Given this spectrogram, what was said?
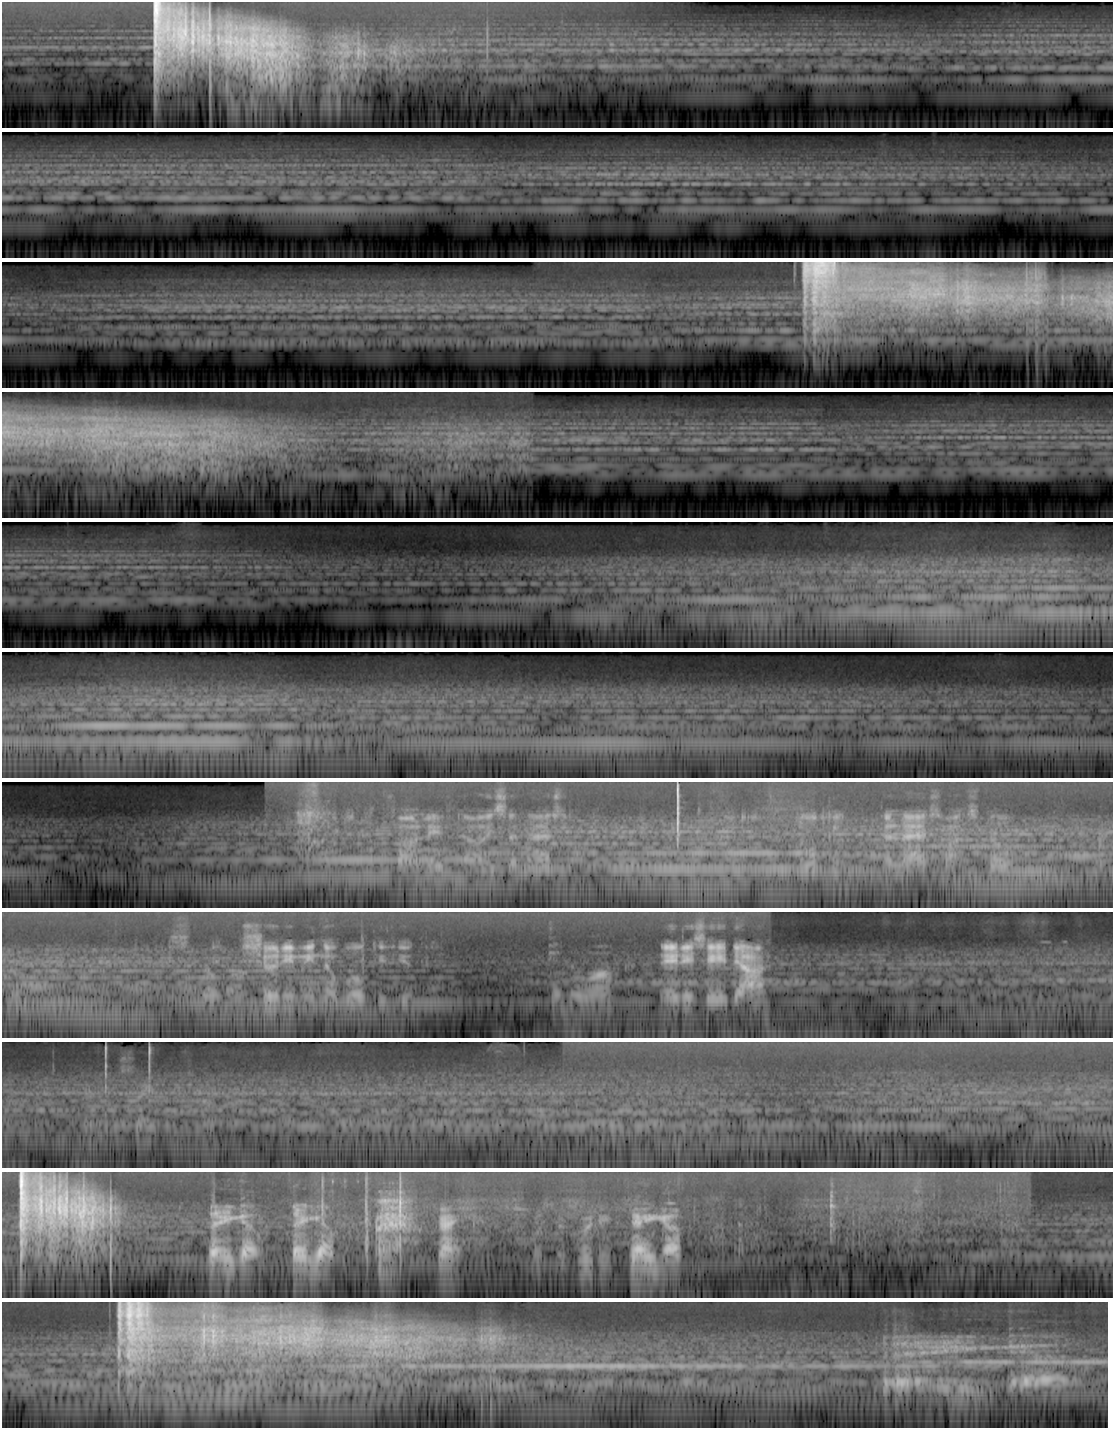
Far left now is the last one. Walking, the last one still. Still walking. Shoot him in the walk if you can. In the walk. Let his head down. There you go. There you go. Okay. Was a goodie. There you go. There you go.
